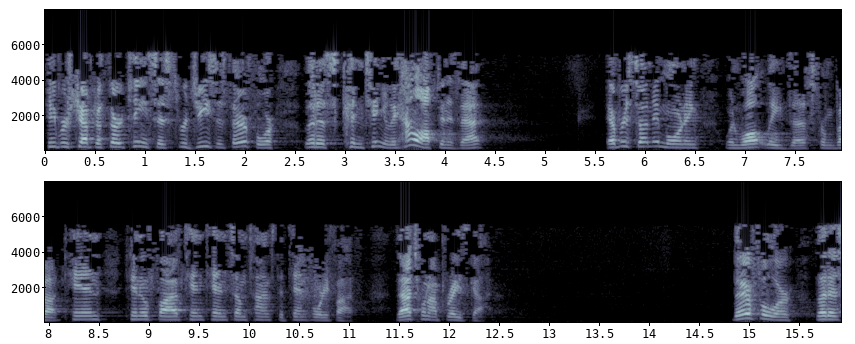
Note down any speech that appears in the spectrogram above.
Hebrews chapter 13 says, Through Jesus, therefore, let us continually. How often is that? Every Sunday morning when Walt leads us from about 10, 10.05, 10.10 sometimes to 10.45. That's when I praise God. Therefore, let us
